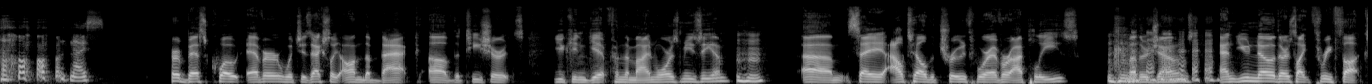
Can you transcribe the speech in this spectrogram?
oh, nice. Her best quote ever, which is actually on the back of the T-shirts you can get from the Mine Wars Museum. Mhm. Um, say, "I'll tell the truth wherever I please." Mother Jones, and you know there's like three fucks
